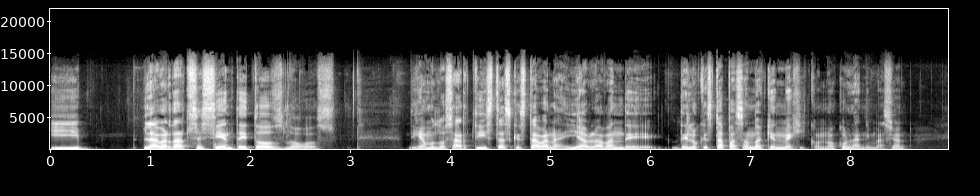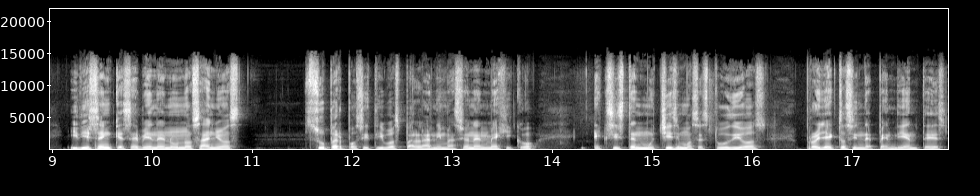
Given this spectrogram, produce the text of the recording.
y la verdad se siente y todos los, digamos, los artistas que estaban ahí hablaban de, de lo que está pasando aquí en México, ¿no? Con la animación. Y dicen que se vienen unos años súper positivos para la animación en México. Existen muchísimos estudios, proyectos independientes,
